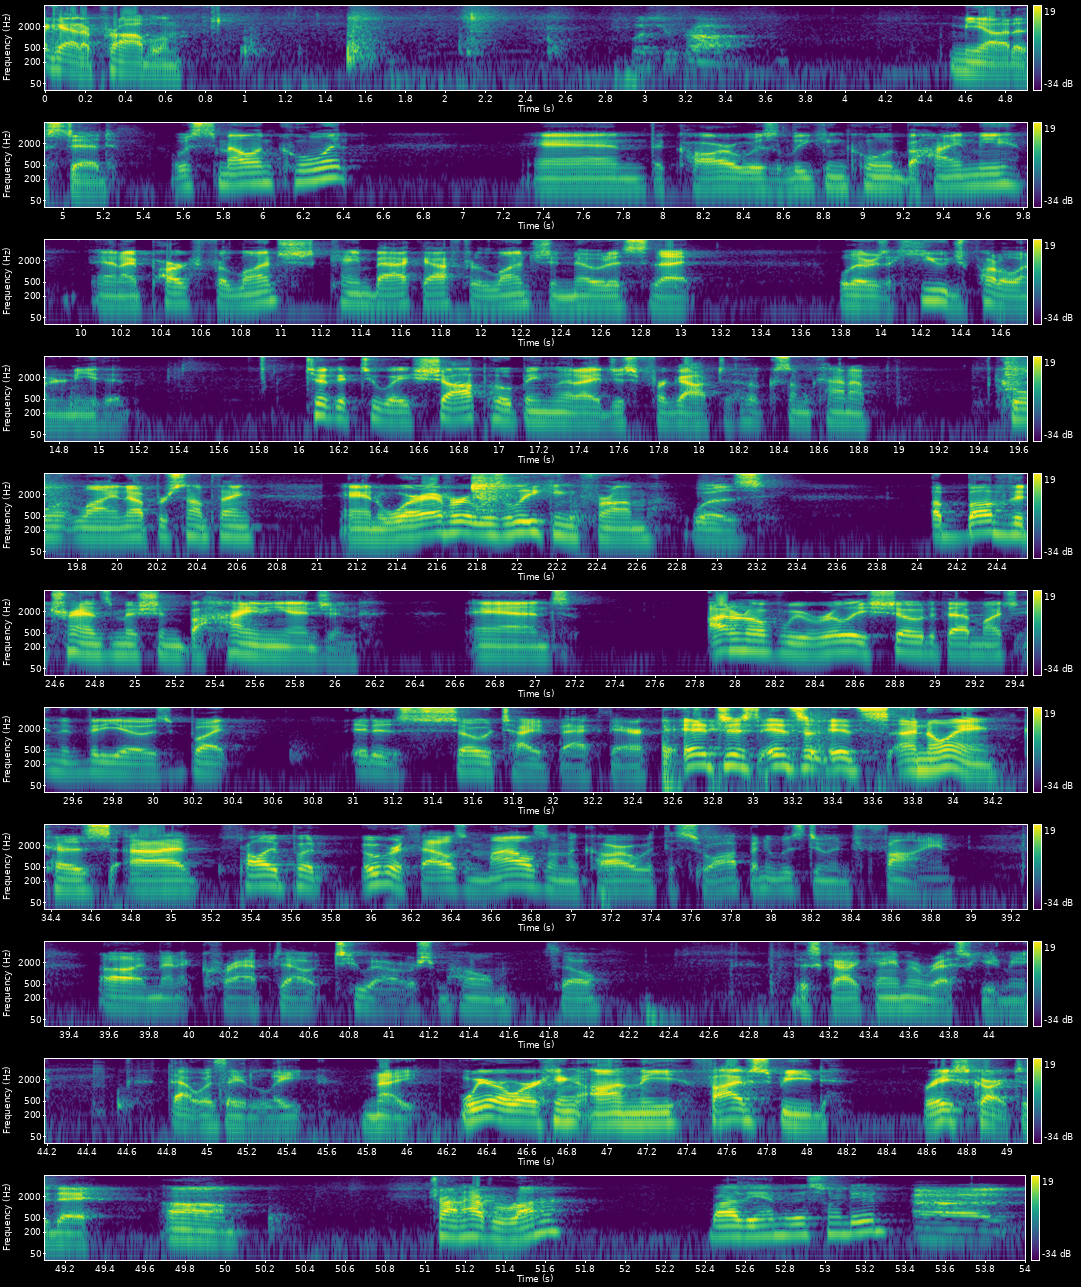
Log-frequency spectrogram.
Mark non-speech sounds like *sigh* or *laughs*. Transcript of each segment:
I got a problem. What's your problem? Miata's dead. I was smelling coolant and the car was leaking coolant behind me and I parked for lunch, came back after lunch and noticed that well there was a huge puddle underneath it. Took it to a shop hoping that I just forgot to hook some kind of coolant line up or something and wherever it was leaking from was above the transmission behind the engine. And I don't know if we really showed it that much in the videos, but it is so tight back there. It's just it's it's annoying because I probably put over a thousand miles on the car with the swap and it was doing fine, uh, and then it crapped out two hours from home. So this guy came and rescued me. That was a late night. We are working on the five-speed race kart today. Um, trying to have a runner by the end of this one, dude. Uh,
